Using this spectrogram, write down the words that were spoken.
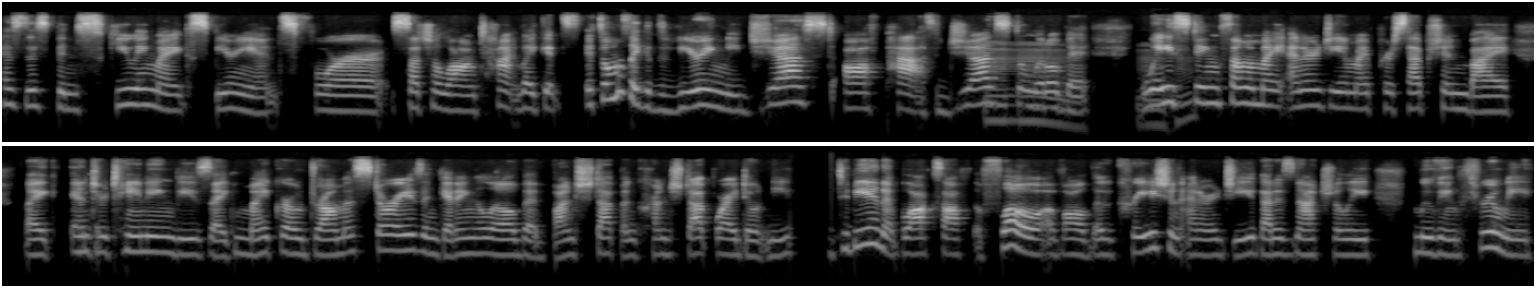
has this been skewing my experience for such a long time like it's it's almost like it's veering me just off path just mm-hmm. a little mm-hmm. bit mm-hmm. wasting some of my energy and my perception by like entertaining these like micro drama stories and getting a little bit bunched up and crunched up where I don't need to be and it blocks off the flow of all the creation energy that is naturally moving through me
